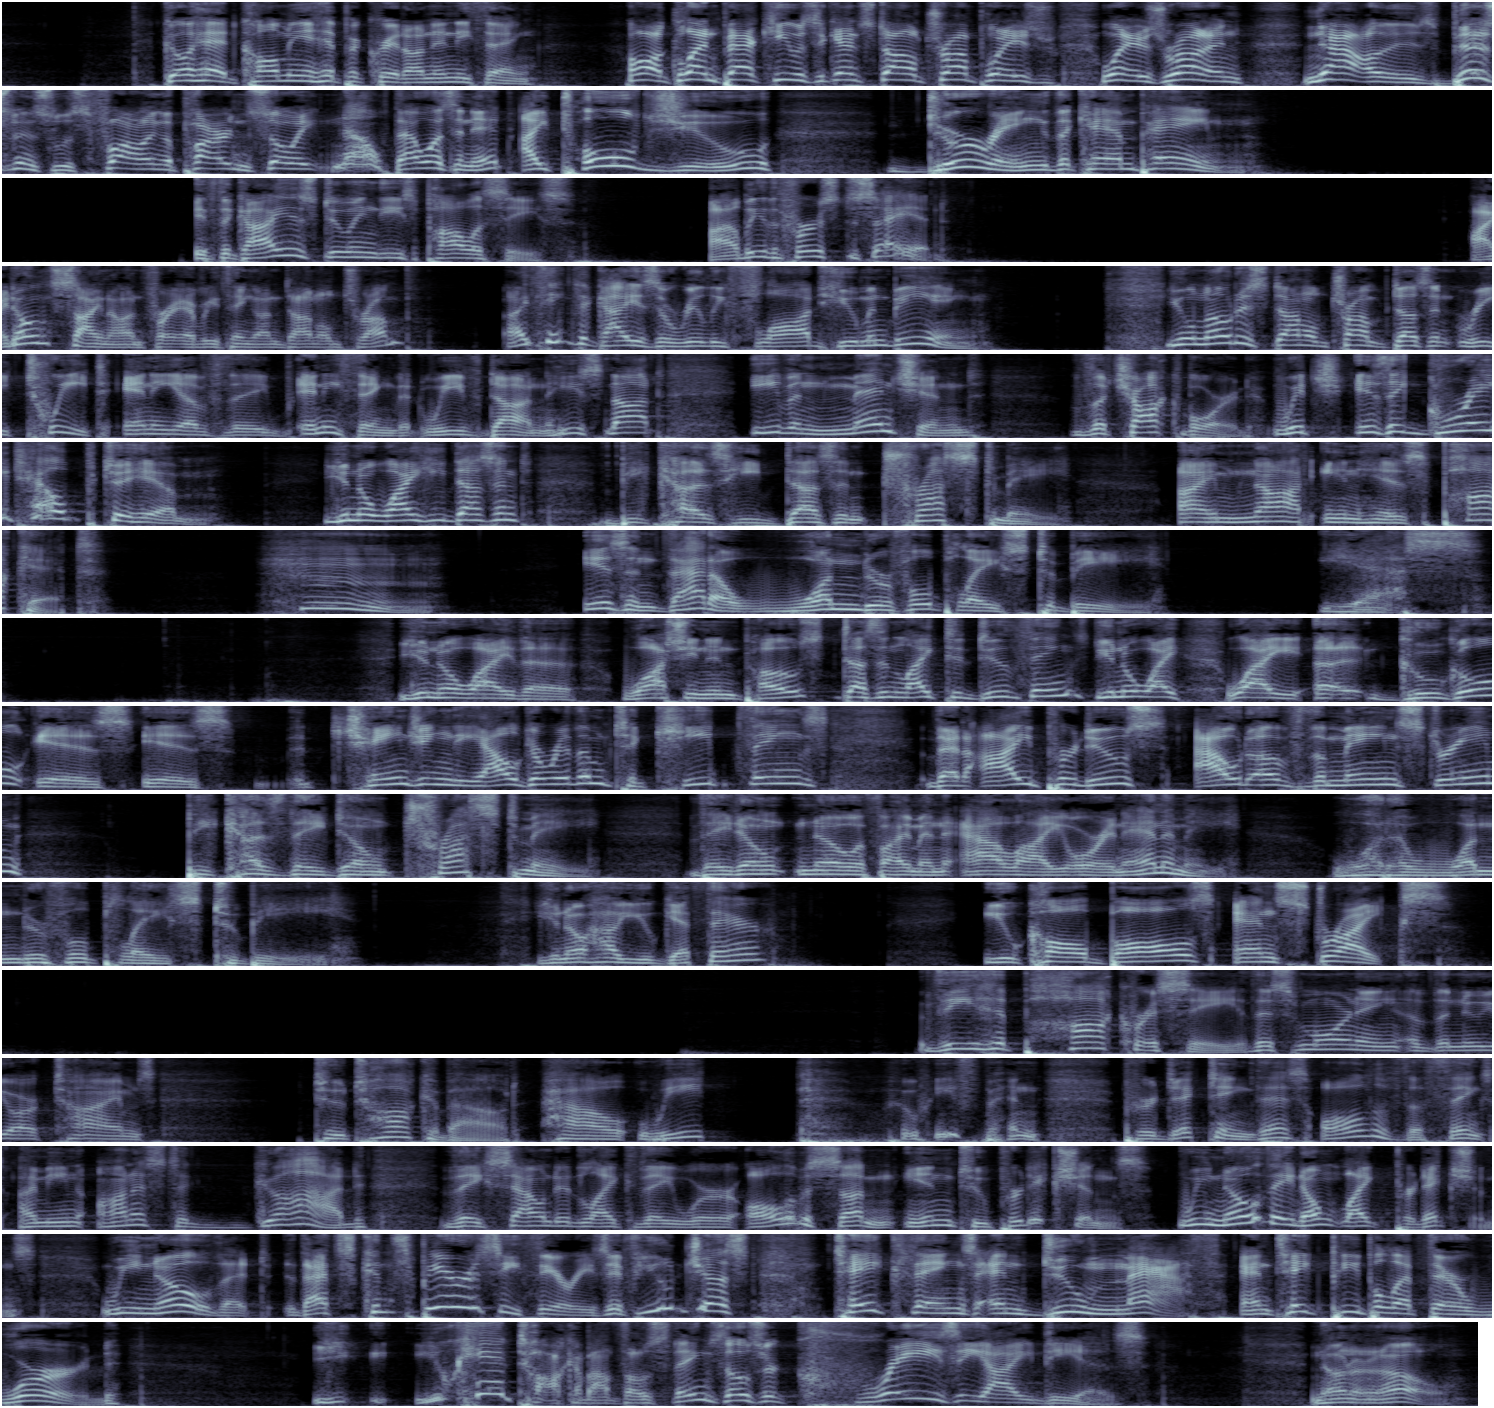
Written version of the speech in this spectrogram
Go ahead, call me a hypocrite on anything. Oh, Glenn Beck, he was against Donald Trump when he's when he was running. Now his business was falling apart, and so he. No, that wasn't it. I told you during the campaign. If the guy is doing these policies, I'll be the first to say it. I don't sign on for everything on Donald Trump. I think the guy is a really flawed human being. You'll notice Donald Trump doesn't retweet any of the anything that we've done. He's not even mentioned the chalkboard, which is a great help to him. You know why he doesn't? Because he doesn't trust me. I'm not in his pocket. Hmm. Isn't that a wonderful place to be? Yes. You know why the Washington Post doesn't like to do things? You know why why uh, Google is is changing the algorithm to keep things that I produce out of the mainstream because they don't trust me. They don't know if I'm an ally or an enemy. What a wonderful place to be. You know how you get there? You call balls and strikes. the hypocrisy this morning of the New York Times to talk about how we we've been predicting this all of the things i mean honest to god they sounded like they were all of a sudden into predictions we know they don't like predictions we know that that's conspiracy theories if you just take things and do math and take people at their word you, you can't talk about those things. Those are crazy ideas. No, no, no.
